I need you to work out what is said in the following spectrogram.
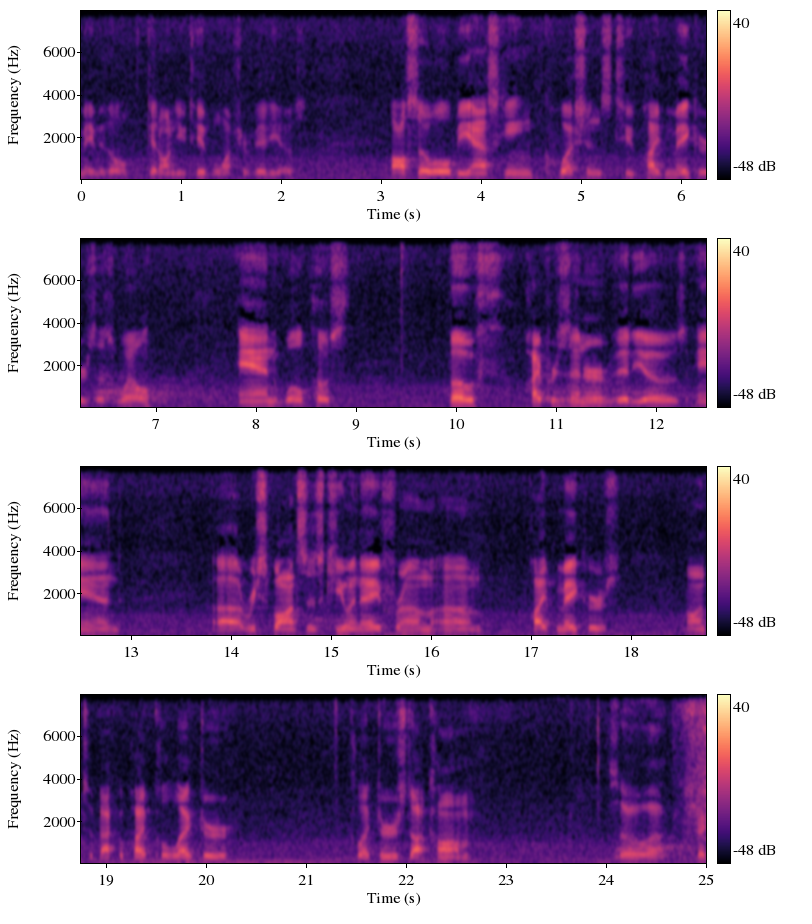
Maybe they'll get on YouTube and watch your videos. Also, we'll be asking questions to pipe makers as well, and we'll post both pipe presenter videos and uh, responses Q&A from um, pipe makers on tobacco pipe collector collectors.com so uh, check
